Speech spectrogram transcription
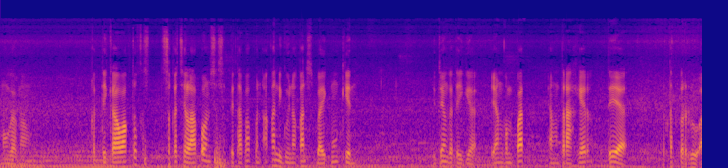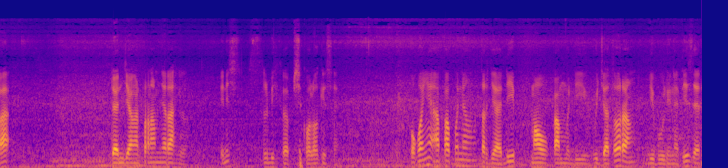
mau gak mau. Ketika waktu sekecil apa pun sesempit apa pun akan digunakan sebaik mungkin. Itu yang ketiga. Yang keempat yang terakhir itu ya tetap berdoa dan jangan pernah menyerah gitu. Ini lebih ke psikologis ya. Pokoknya apa pun yang terjadi mau kamu dihujat orang dibully netizen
